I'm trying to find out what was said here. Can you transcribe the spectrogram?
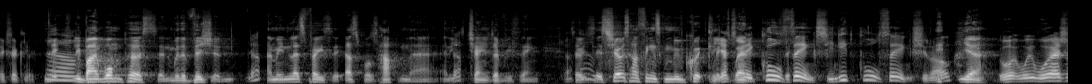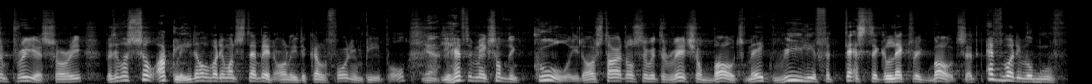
Exactly. Oh. literally by one person with a vision. Yep. I mean, let's face it, that's what's happened there, and Yep. it's changed everything. So it's, it shows how things can move quickly. You have to make cool things. You need cool things, you know. Yeah. We, we were as a Prius, sorry, but it was so ugly. Nobody wants to step in. Only the Californian people. Yeah. You have to make something cool, you know. Start also with the rich on boats. Make really fantastic electric boats, and everybody will move.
